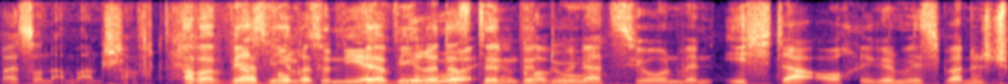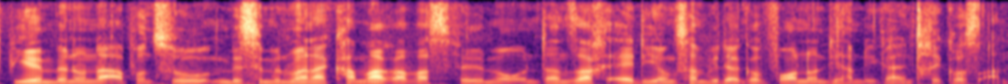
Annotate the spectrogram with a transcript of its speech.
bei so einer Mannschaft. Aber wer das wäre- funktioniert wer wäre das denn, in wenn Kombination, wenn ich da auch regelmäßig bei den Spielen bin und da ab und zu ein bisschen mit meiner Kamera was filme und dann sage, ey, die Jungs haben wieder gewonnen und die haben die geilen Trikots an.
